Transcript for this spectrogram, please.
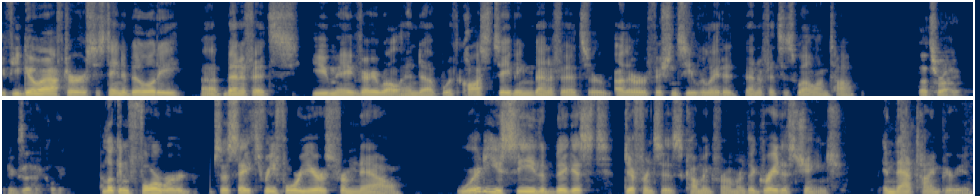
if you go after sustainability uh, benefits, you may very well end up with cost saving benefits or other efficiency related benefits as well on top. That's right. Exactly. Looking forward, so say three, four years from now, where do you see the biggest differences coming from or the greatest change in that time period?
